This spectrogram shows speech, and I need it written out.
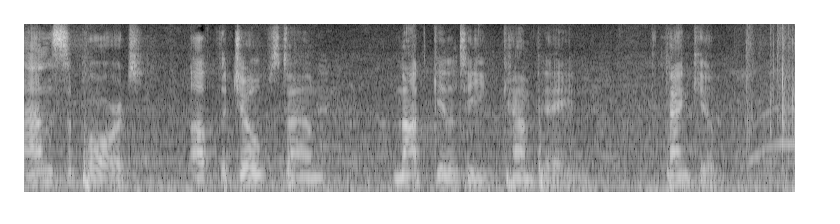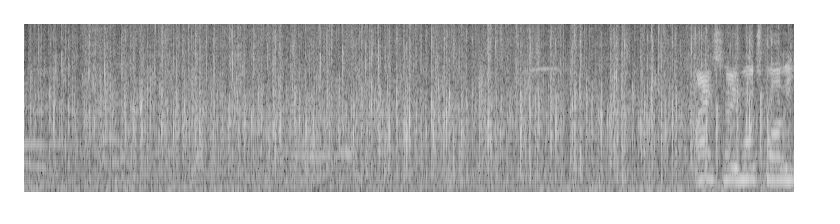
and support of the Jobstown Not Guilty campaign. Thank you. Thanks very much, Bobby.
